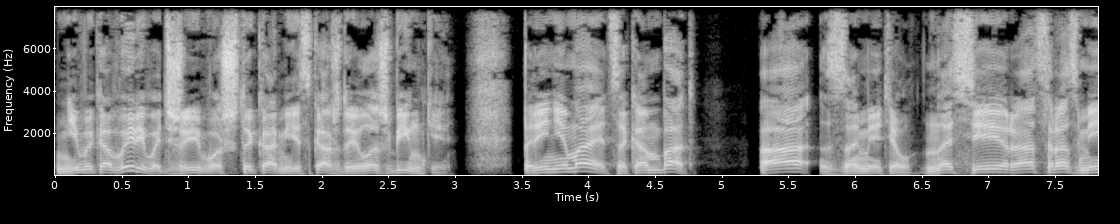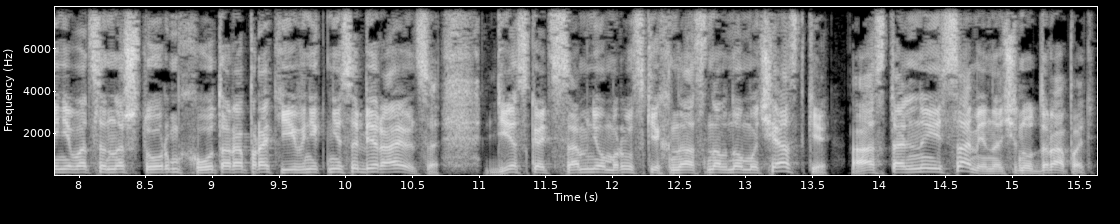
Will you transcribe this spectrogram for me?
не выковыривать же его штыками из каждой ложбинки. Принимается комбат. А, заметил, на сей раз размениваться на штурм хутора противник не собираются. Дескать, сомнем русских на основном участке, а остальные сами начнут драпать.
